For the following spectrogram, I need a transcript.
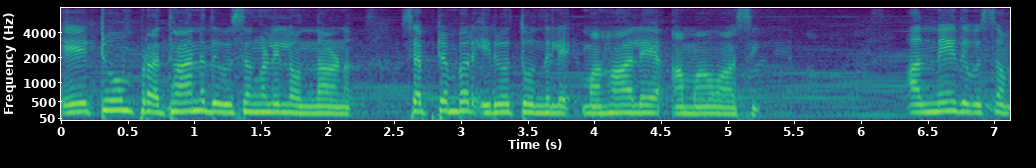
ഏറ്റവും പ്രധാന ദിവസങ്ങളിൽ ഒന്നാണ് സെപ്റ്റംബർ ഇരുപത്തൊന്നിലെ മഹാലയ അമാവാസി. അന്നേ ദിവസം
